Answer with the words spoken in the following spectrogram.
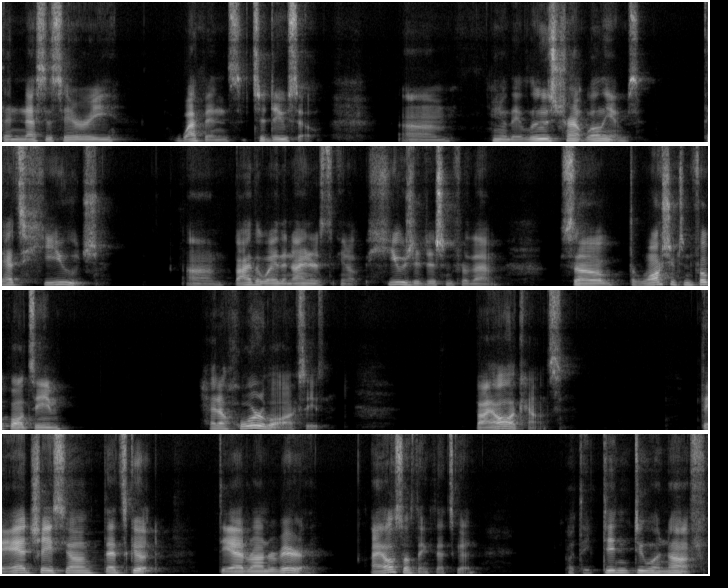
the necessary weapons to do so. Um, you know, they lose Trent Williams. That's huge. Um, by the way, the Niners, you know, huge addition for them. So the Washington football team had a horrible offseason by all accounts. They add Chase Young, that's good. They add Ron Rivera. I also think that's good. But they didn't do enough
